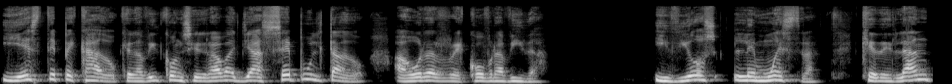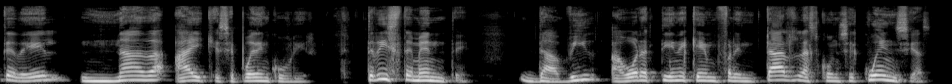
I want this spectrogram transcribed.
Y este pecado que David consideraba ya sepultado, ahora recobra vida. Y Dios le muestra que delante de él nada hay que se pueda encubrir. Tristemente, David ahora tiene que enfrentar las consecuencias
